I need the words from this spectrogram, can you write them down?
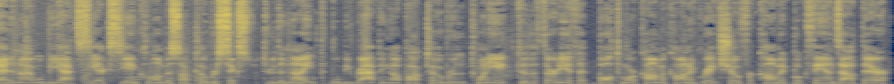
Ed and I will be at CXC in Columbus October 6th through the 9th. We'll be wrapping up October the 28th to the 30th at Baltimore Comic Con, a great show for comic book fans out there.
